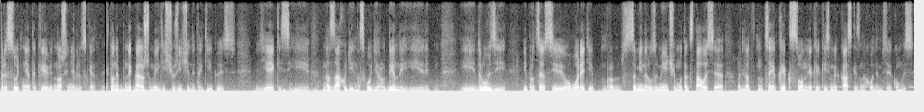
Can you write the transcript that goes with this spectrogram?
присутнє таке відношення людське. Ніхто не, не каже, що ми якісь чужі чи не такі. Тобто є якісь і на заході, і на сході родини, і, і друзі. І про це всі говорять, і самі не розуміють, чому так сталося. Для, ну, це як, як сон, як якісь ми казки знаходимося якомусь.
